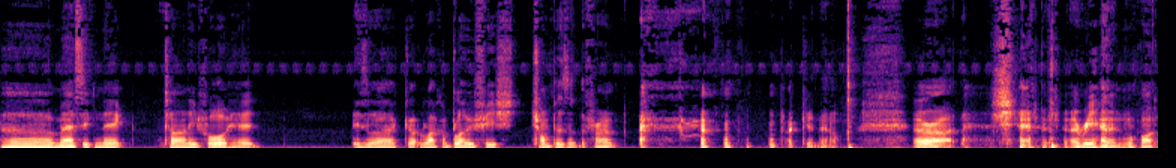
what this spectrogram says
Oh, massive neck, tiny forehead, He's like got like a blowfish chompers at the front. Fucking hell. Alright. Shannon, uh, Rhiannon Watt,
